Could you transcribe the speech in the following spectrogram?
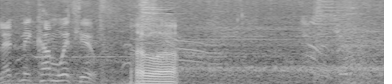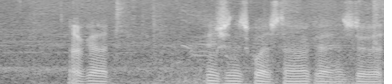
let me come with you. level up. Oh god. Finishing this quest, huh? Okay, let's do it.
